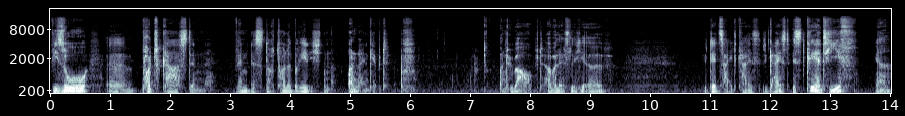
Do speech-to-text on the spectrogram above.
Wieso äh, podcasten, wenn es doch tolle Predigten online gibt? Und überhaupt. Aber letztlich äh, der Zeitgeist Geist ist kreativ, ja.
